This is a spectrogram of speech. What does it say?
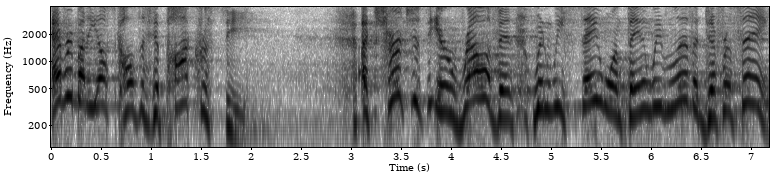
Everybody else calls it hypocrisy. A church is irrelevant when we say one thing and we live a different thing.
